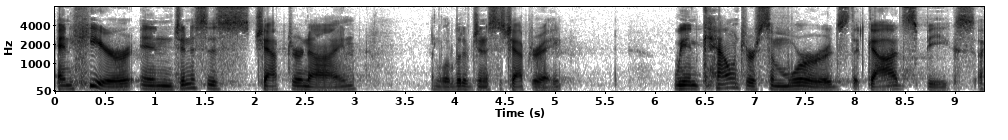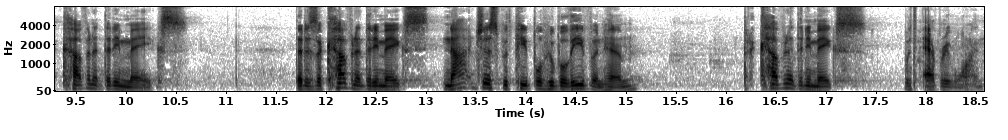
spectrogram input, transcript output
And here in Genesis chapter 9, and a little bit of Genesis chapter 8, we encounter some words that God speaks, a covenant that He makes, that is a covenant that He makes not just with people who believe in Him, but a covenant that He makes with everyone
